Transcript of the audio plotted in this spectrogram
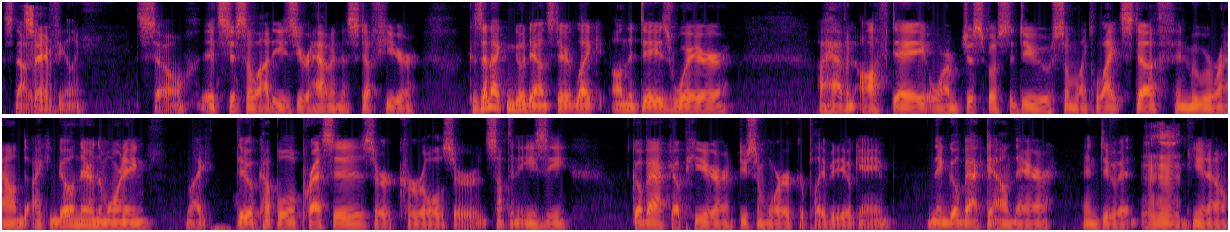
It's not a Same. good feeling. So it's just a lot easier having this stuff here. Cause then I can go downstairs, like on the days where I have an off day or I'm just supposed to do some like light stuff and move around, I can go in there in the morning, like do a couple of presses or curls or something easy, go back up here, do some work or play a video game, and then go back down there and do it hmm you know.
